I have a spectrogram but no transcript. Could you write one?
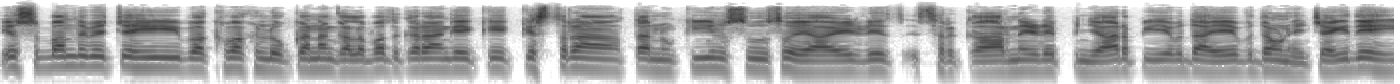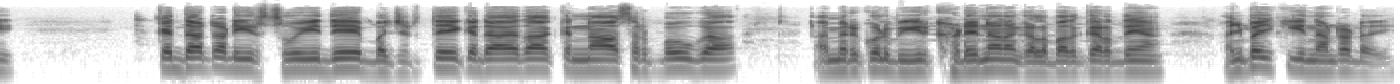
ਇਸ ਸੰਬੰਧ ਵਿੱਚ ਅਸੀਂ ਵੱਖ-ਵੱਖ ਲੋਕਾਂ ਨਾਲ ਗੱਲਬਾਤ ਕਰਾਂਗੇ ਕਿ ਕਿਸ ਤਰ੍ਹਾਂ ਤੁਹਾਨੂੰ ਕੀ ਮਹਿਸੂਸ ਹੋਇਆ ਇਹ ਜਿਹੜੇ ਸਰਕਾਰ ਨੇ ਜਿਹੜੇ 50 ਰੁਪਏ ਵਧਾਏ ਵਧਾਉਣੇ ਚਾਹੀਦੇ ਸੀ। ਕਿੱਦਾਂ ਤੁਹਾਡੀ ਰਸੋਈ ਦੇ ਬਜਟ ਤੇ ਕਿੱਦਾਂ ਇਹਦਾ ਕਿੰਨਾ ਅਸਰ ਪਊਗਾ? ਆ ਮੇਰੇ ਕੋਲ ਵੀਰ ਖੜੇ ਨਾਲ ਗੱਲਬਾਤ ਕਰਦੇ ਆ ਹਾਂਜੀ ਭਾਈ ਕੀ ਨਾਂ ਤੁਹਾਡਾ ਜੀ?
